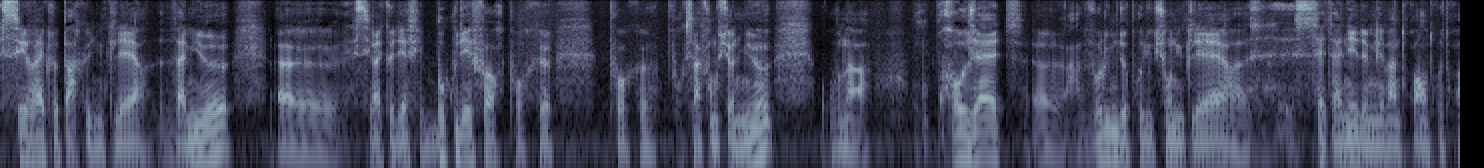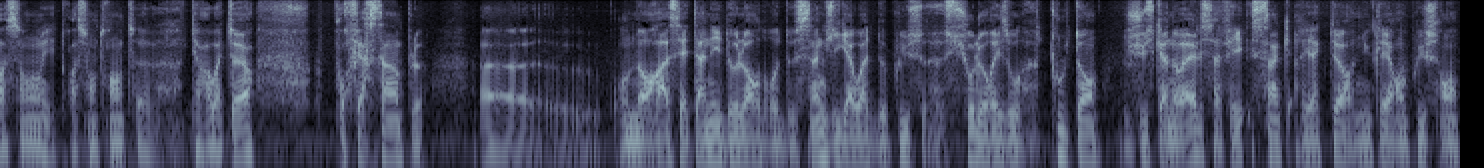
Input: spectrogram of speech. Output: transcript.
c'est vrai que le parc nucléaire va mieux. C'est vrai que DF fait beaucoup d'efforts pour que pour que, pour que ça fonctionne mieux. On a on projette euh, un volume de production nucléaire euh, cette année 2023 entre 300 et 330 euh, TWh. Pour faire simple, euh, on aura cette année de l'ordre de 5 gigawatts de plus sur le réseau tout le temps jusqu'à Noël. Ça fait 5 réacteurs nucléaires en plus en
